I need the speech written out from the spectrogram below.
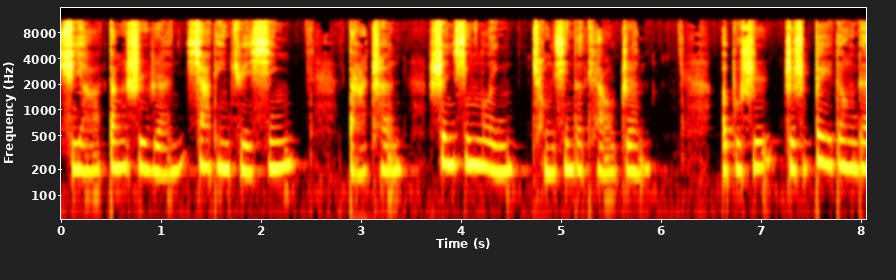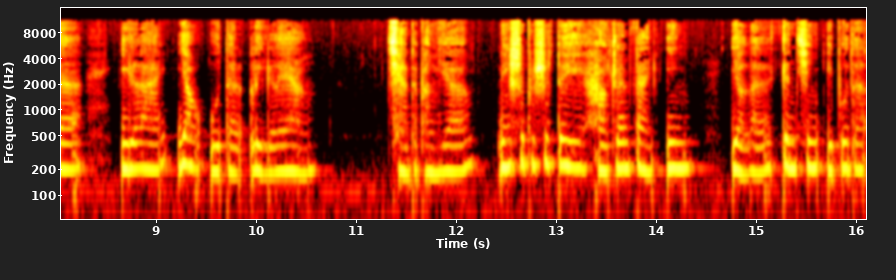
需要当事人下定决心，达成身心灵重新的调整，而不是只是被动的依赖药物的力量。亲爱的朋友，您是不是对好转反应有了更进一步的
